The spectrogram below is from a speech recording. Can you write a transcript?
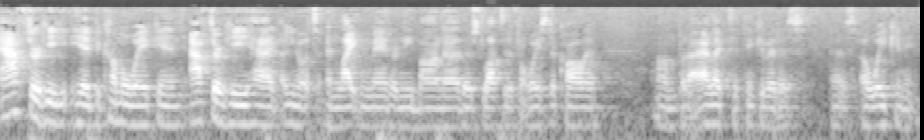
after he, he had become awakened, after he had, you know, it's enlightenment or nibbana, there's lots of different ways to call it, um, but I like to think of it as, as awakening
